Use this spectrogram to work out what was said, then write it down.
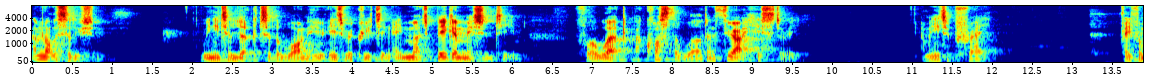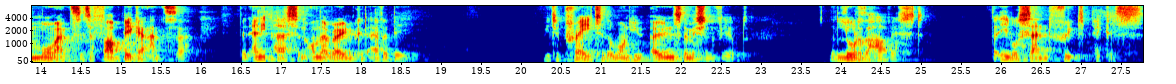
am not the solution. We need to look to the one who is recruiting a much bigger mission team for work across the world and throughout history. And we need to pray. Pray for more answers, a far bigger answer than any person on their own could ever be. We need to pray to the one who owns the mission field, the Lord of the harvest, that he will send fruit pickers.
